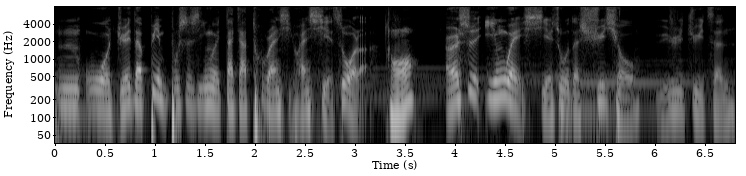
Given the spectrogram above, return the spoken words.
嗯，我觉得并不是因为大家突然喜欢写作了哦，而是因为写作的需求与日俱增。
